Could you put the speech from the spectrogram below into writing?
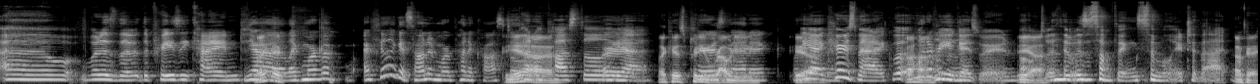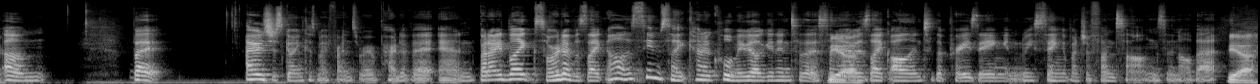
uh, what is the the crazy kind? Yeah, Like a- like more of a. I feel like it sounded more Pentecostal. Yeah. Pentecostal, Or- yeah. like it was pretty rowdy. charismatic. Yeah. Yeah, charismatic, but whatever you guys were involved Yeah. with, it was something similar to that. Okay. Um, but I was just going because my friends were a part of it, and but I'd like sort of was like, oh, this seems like kind of cool. Maybe I'll get into this. And Yeah. I was like all into the praising, and we sang a bunch of fun songs and all that. yeah.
